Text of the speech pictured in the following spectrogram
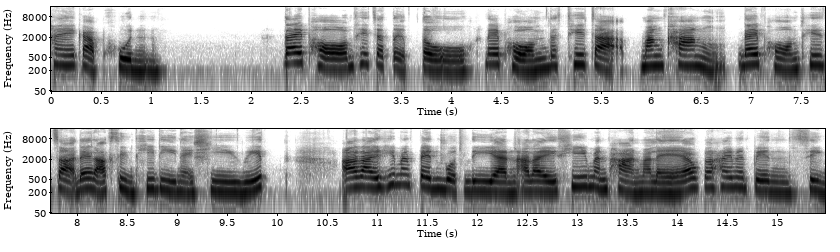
ให้กับคุณ ได้พร้อมที่จะเติบโต ได้พร้อมที่จะมั่งคั่ง ได้พร้อมที่จะได้รับสิ่งที่ดีในชีวิต อะไรที่มันเป็นบทเรียนอะไรที่มันผ่านมาแล้วก็ให้มันเป็นสิ่ง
